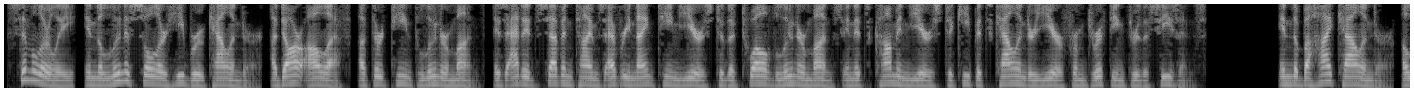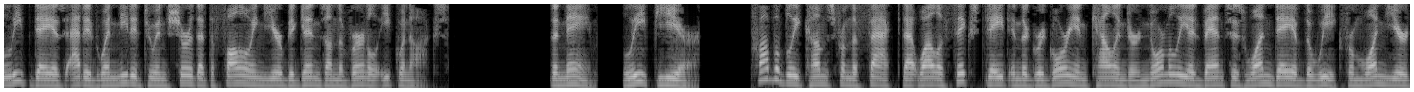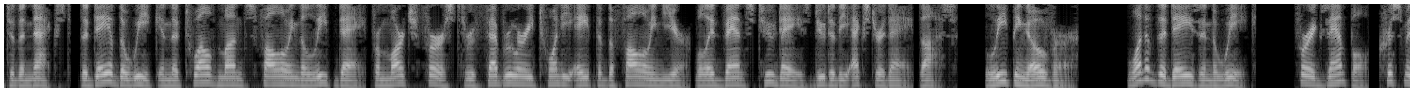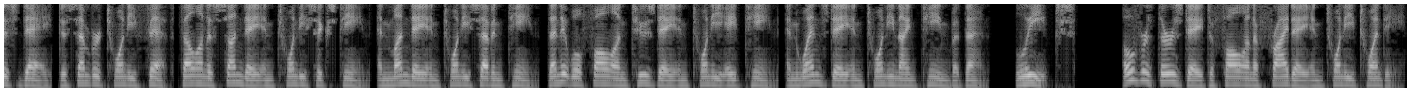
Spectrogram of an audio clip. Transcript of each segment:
Similarly, in the lunisolar Hebrew calendar, Adar Aleph, a 13th lunar month, is added seven times every 19 years to the 12 lunar months in its common years to keep its calendar year from drifting through the seasons. In the Bahá'í calendar, a leap day is added when needed to ensure that the following year begins on the vernal equinox. The name, leap year, probably comes from the fact that while a fixed date in the Gregorian calendar normally advances one day of the week from one year to the next, the day of the week in the 12 months following the leap day from March 1 through February 28 of the following year will advance two days due to the extra day thus, leaping over one of the days in the week. For example, Christmas Day December 25 fell on a Sunday in 2016, and Monday in 2017, then it will fall on Tuesday in 2018, and Wednesday in 2019 but then «leaps» over Thursday to fall on a Friday in 2020.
